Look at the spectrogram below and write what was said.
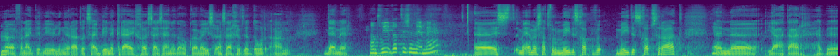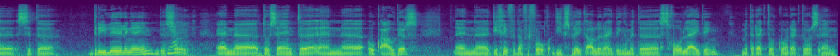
Ja. eh, vanuit de leerlingenraad. Wat zij binnenkrijgen, zij zijn er dan ook aanwezig en zij geven dat door aan de MR. Want wie, wat is een MR? Eh, is, MR staat voor Medeschap, Medeschapsraad. En eh, ja, daar hebben, zitten drie leerlingen in. Dus Ja. en eh, docenten en eh, ook ouders. En eh, die geven dan vervolgens, die bespreken allerlei dingen met de schoolleiding, met de rector, conrectors en.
